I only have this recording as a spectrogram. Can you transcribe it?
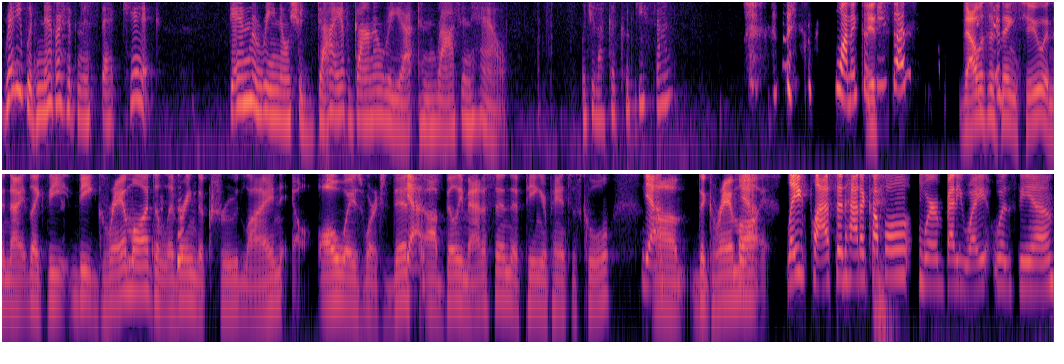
Ray would never have missed that kick. Dan Marino should die of gonorrhea and rot in hell. Would you like a cookie, son? Want a cookie, It's- son? That was the thing too in the night. Like the the grandma delivering the crude line always works. This Yes. uh, Billy Madison, the peeing your pants is cool. Yes. Um, the grandma, Yeah. Lake Placid had a couple where Betty White was the uh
